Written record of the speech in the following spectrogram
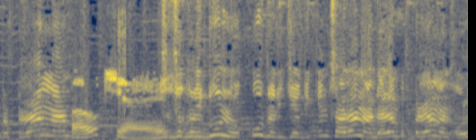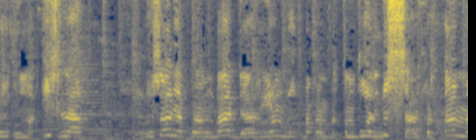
perperangan. Okay. Sejak dari dulu kuda dijadikan sarana dalam peperangan oleh umat Islam. Misalnya perang Badar yang merupakan pertempuran besar pertama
